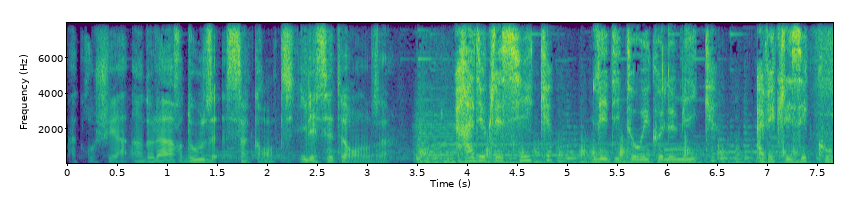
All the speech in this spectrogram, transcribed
accroché à 1,1250$. Il est 7h11. Radio Classique, l'édito économique avec les échos.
